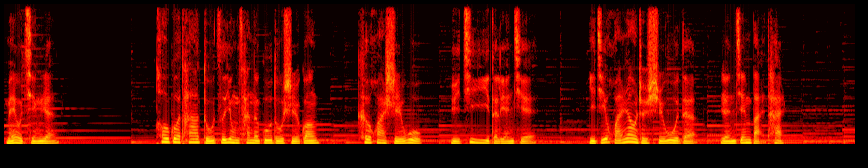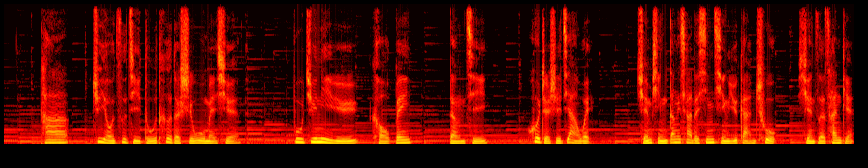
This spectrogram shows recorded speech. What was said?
没有情人。透过他独自用餐的孤独时光，刻画食物与记忆的连结。以及环绕着食物的人间百态，它具有自己独特的食物美学，不拘泥于口碑、等级，或者是价位，全凭当下的心情与感触选择餐点。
